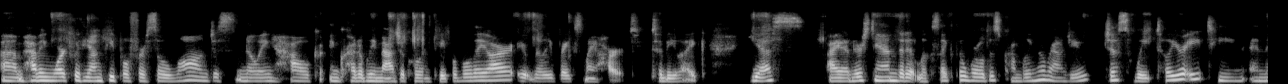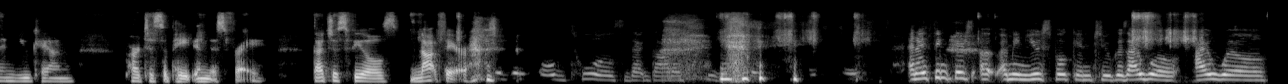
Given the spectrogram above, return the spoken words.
um, having worked with young people for so long, just knowing how incredibly magical and capable they are, it really breaks my heart to be like, yes, I understand that it looks like the world is crumbling around you. Just wait till you're 18 and then you can participate in this fray. That just feels not fair. old tools that got us. and I think there's, a, I mean, you spoke into because I will, I will,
